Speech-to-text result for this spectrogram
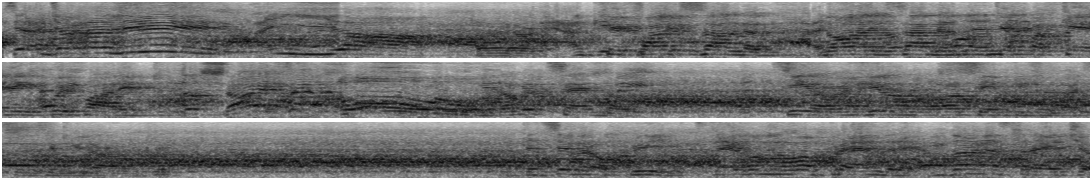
Se la gioca lì. Aia. Anche Che fa Alexander? No, Alexander non ti appartiene che puoi fare. No, Alexander! Oh! Da Alexander. Sì, no, mi fila una nuova semplice può essere seguita anche. Attenzione però qui. Non lo va a prendere. Madonna stretch.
